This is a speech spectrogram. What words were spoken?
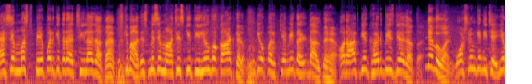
ऐसे मस्त पेपर की तरह छीला जाता है, उसके बाद इसमें से माचिस की तीलियों को काट कर उनके ऊपर केमिकल डालते हैं और आपके घर बेच दिया जाता है। नंबर वन वॉशरूम के नीचे ये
